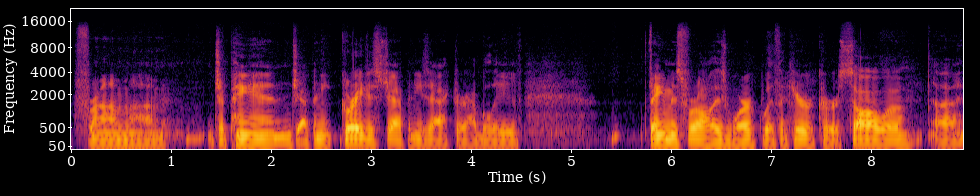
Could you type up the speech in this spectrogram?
from um, Japan, Japanese, greatest Japanese actor, I believe. Famous for all his work with Akira Kurosawa. Uh,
